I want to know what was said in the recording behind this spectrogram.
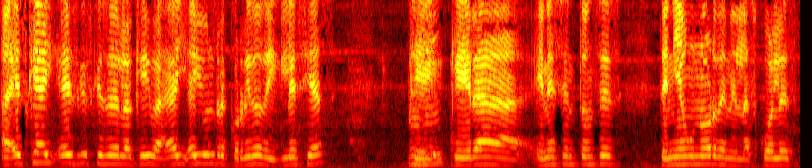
Ah, es que hay, es, es que eso es lo que iba. Hay, hay un recorrido de iglesias que, que era, en ese entonces, tenía un orden en las cuales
